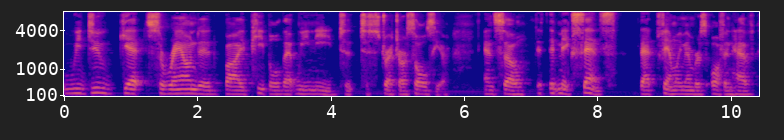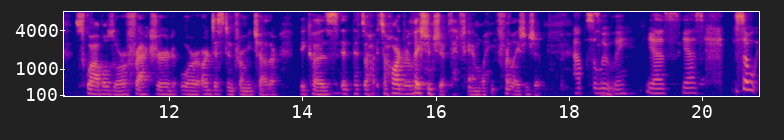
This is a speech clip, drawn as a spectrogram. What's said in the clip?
we do get surrounded by people that we need to to stretch our souls here. And so it, it makes sense that family members often have squabbles or are fractured or are distant from each other because it, it's a it's a hard relationship that family relationship. Absolutely. So. yes yes. So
